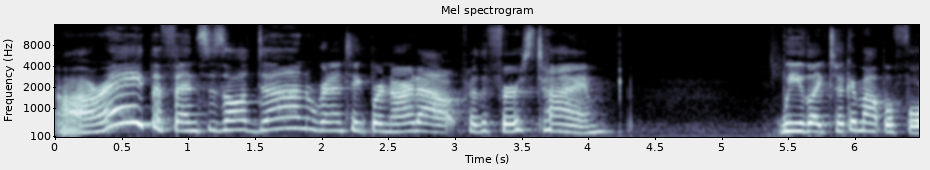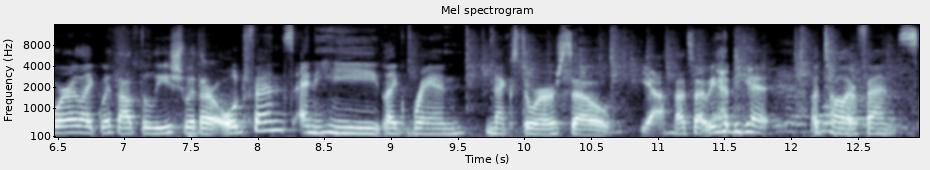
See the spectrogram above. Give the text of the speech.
All right, the fence is all done. We're gonna take Bernard out for the first time. We like took him out before, like without the leash with our old fence and he like ran next door. So yeah, that's why we had to get a taller fence.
